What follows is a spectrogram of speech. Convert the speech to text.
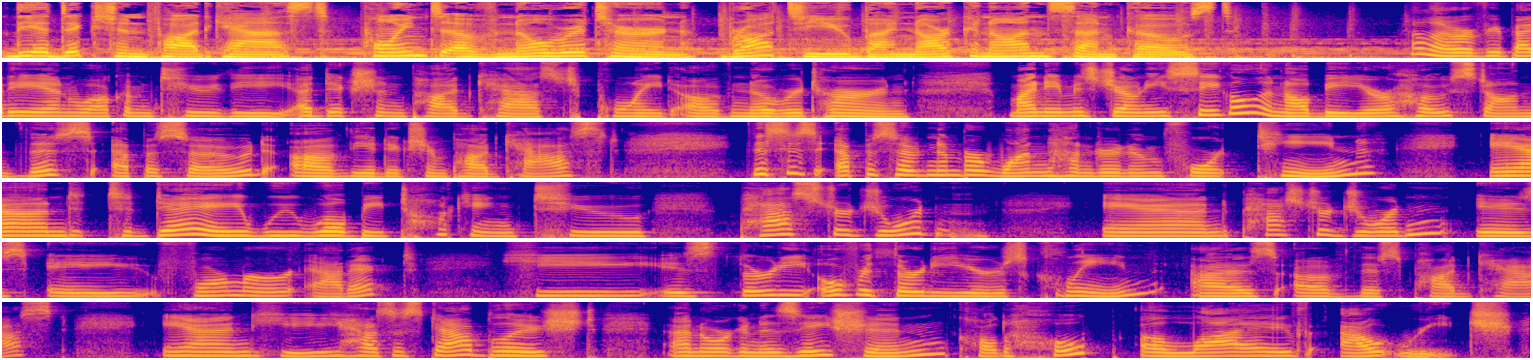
The Addiction Podcast, Point of No Return, brought to you by Narconon Suncoast. Hello, everybody, and welcome to the Addiction Podcast, Point of No Return. My name is Joni Siegel, and I'll be your host on this episode of the Addiction Podcast. This is episode number 114, and today we will be talking to Pastor Jordan. And Pastor Jordan is a former addict. He is 30 over 30 years clean as of this podcast and he has established an organization called Hope Alive Outreach.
